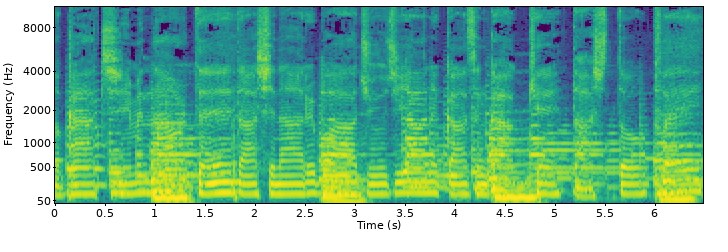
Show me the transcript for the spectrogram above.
너가 아침에 나올 때 다시 나를 봐주지 않을까 생각해 다시 또 play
